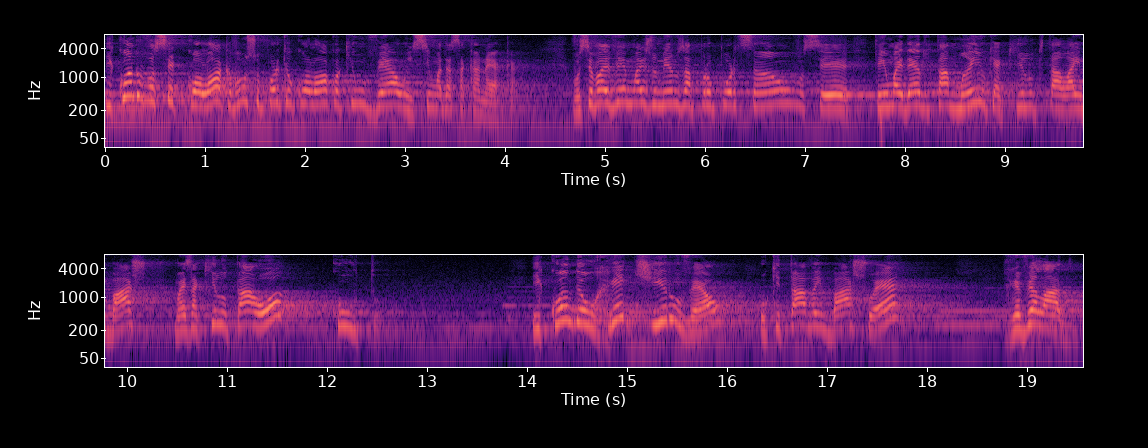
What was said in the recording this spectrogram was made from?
E quando você coloca, vamos supor que eu coloco aqui um véu em cima dessa caneca. Você vai ver mais ou menos a proporção, você tem uma ideia do tamanho que é aquilo que está lá embaixo, mas aquilo está oculto. E quando eu retiro o véu, o que estava embaixo é revelado.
